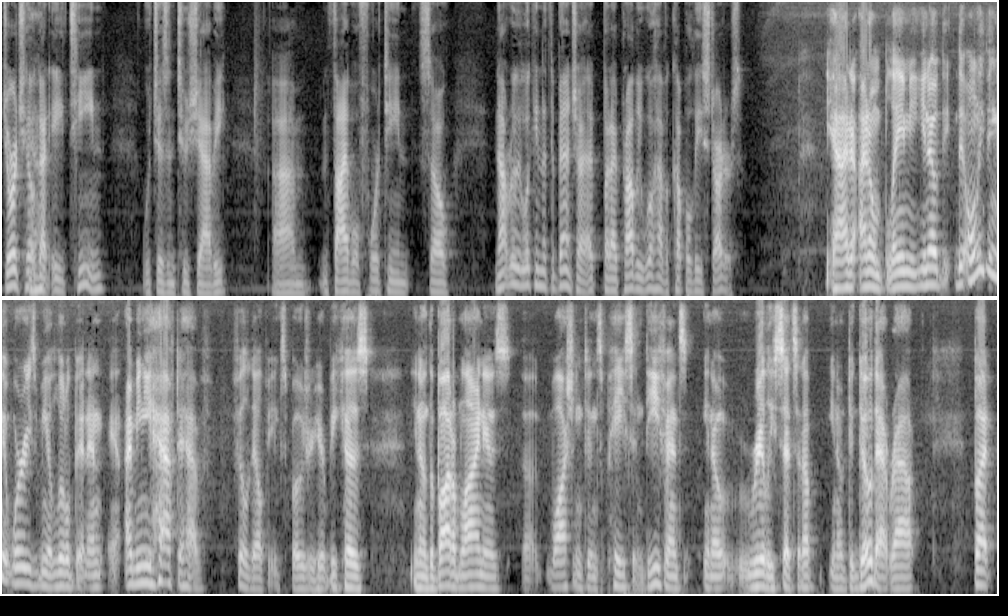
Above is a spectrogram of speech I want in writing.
George Hill yeah. got 18, which isn't too shabby. Um, Thybulle 14. So, not really looking at the bench, I, but I probably will have a couple of these starters. Yeah, I, I don't blame you. You know, the, the only thing that worries me a little bit, and, and I mean, you have to have Philadelphia exposure here because, you know, the bottom line is uh, Washington's pace and defense, you know, really sets it up, you know, to go that route. But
